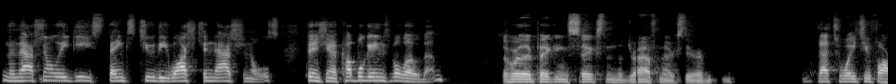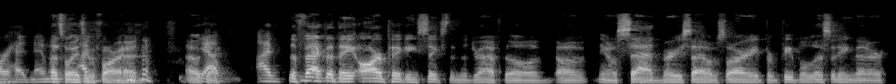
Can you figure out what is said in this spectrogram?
the National League East, thanks to the Washington Nationals, finishing a couple games below them. So, who are they picking sixth in the draft next year? That's way too far ahead, man. That's we, way too I've, far ahead. Okay. Yeah, I've the fact I've, that they are picking sixth in the draft, though, uh, you know, sad, very sad. I'm sorry for people listening that are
